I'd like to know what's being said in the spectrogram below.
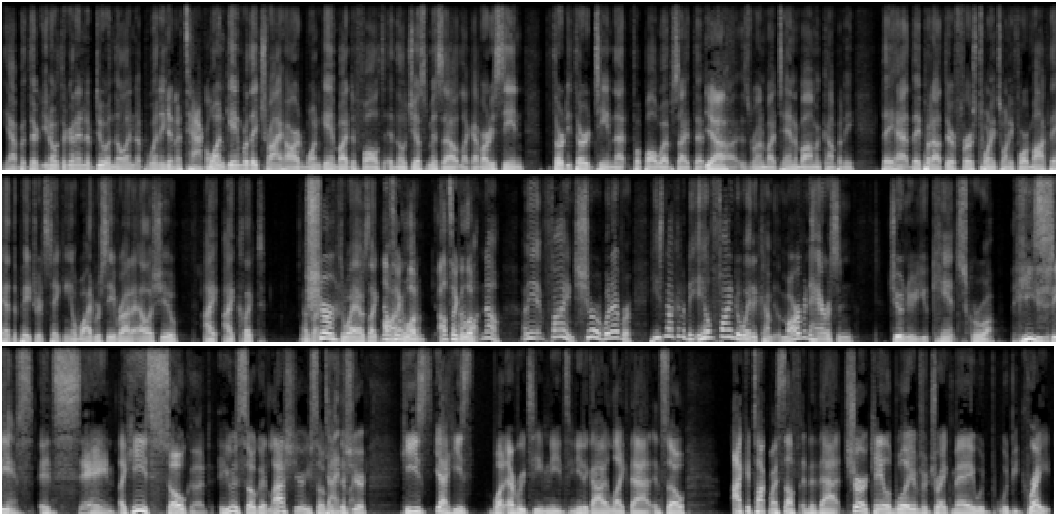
Yeah, but they're you know what they're going to end up doing? They'll end up winning Getting a tackle. one game where they try hard, one game by default, and they'll just miss out. Like I've already seen 33rd team, that football website that Yeah. uh, is run by Tannenbaum and Company. They had they put out their first 2024 mock. They had the Patriots taking a wide receiver out of LSU. I I clicked. I was Sure. like, clicked away. I was like, no, I'll I take don't a want look. him. I'll take I a don't look. want- no, I mean, fine, sure, whatever. He's not going to be. He'll find a way to come. Marvin Harrison Jr. You can't screw up. He seems insane. Like he's so good. He was so good last year. He's so good this year. He's yeah. He's what every team needs. You need a guy like that. And so I could talk myself into that. Sure, Caleb Williams or Drake Maye would would be great.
